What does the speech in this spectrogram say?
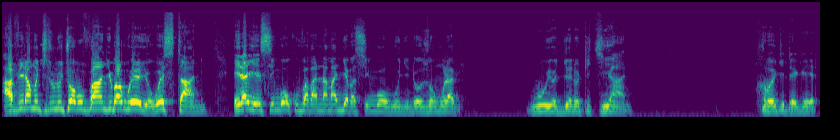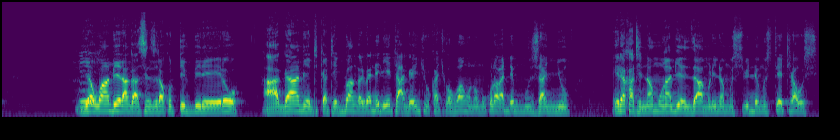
aviira mu kitundu ky'obuvanjuba bweyo western era yesinga okuva bannamajje basinga obungi ndowooza omulabi wuuyo geno tikian oba okitegeera yawambye era ng'asinziira ku tv leero agambye nti kati eggwanga libadde lyetaaga enkyukakyuka kubanga ono omukulu abadde mu muzannyo. Era kati namwambye nze amulina musibidde mu state house.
